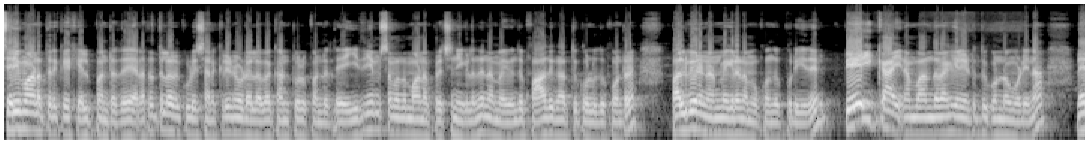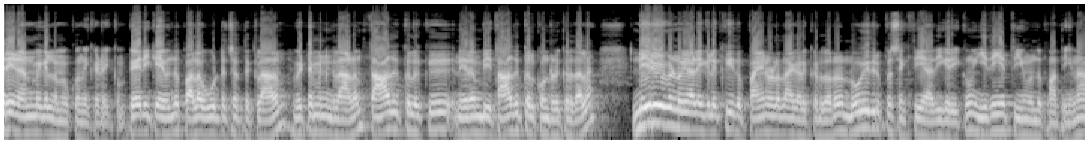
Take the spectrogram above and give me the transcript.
செரிமானத்திற்கு ஹெல்ப் பண்ணுறது ரத்தத்தில் இருக்கக்கூடிய சர்க்கரையினோட அளவை கண்ட்ரோல் பண்ணுறது இதயம் சம்பந்தமான பிரச்சனைகள் வந்து நம்ம வந்து பாதுகாத்துக் கொள்வது போன்ற பல்வேறு நன்மைகளை நமக்கு வந்து புரியுது. பேரிக்காய் நம்ம அந்த வகையில் எடுத்துக்கொண்டோம் அப்படின்னா நிறைய நன்மைகள் நமக்கு வந்து கிடைக்கும். பேரிக்காய் வந்து பல ஊட்டச்சத்துக்களாலும் விட்டமின்களாலும் தாதுக்களுக்கு நிரம்பி தாதுக்கள் கொண்டிருக்கிறதால நீரிழிவு நோயாளிகளுக்கு இது பயனுள்ளதாக இருக்கிறதோட நோய் எதிர்ப்பு சக்தியை அதிகரிக்கும். இதயத்தையும் வந்து பார்த்தீங்கன்னா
